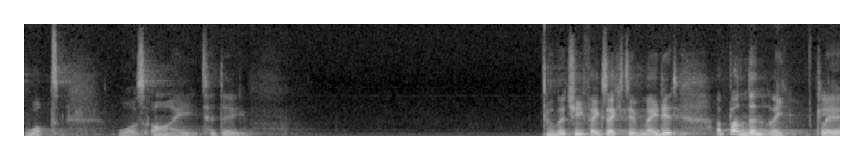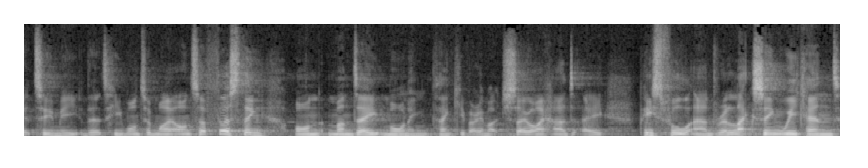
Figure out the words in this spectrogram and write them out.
What was I to do? Well, the chief executive made it abundantly clear to me that he wanted my answer first thing on Monday morning. Thank you very much. So I had a peaceful and relaxing weekend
